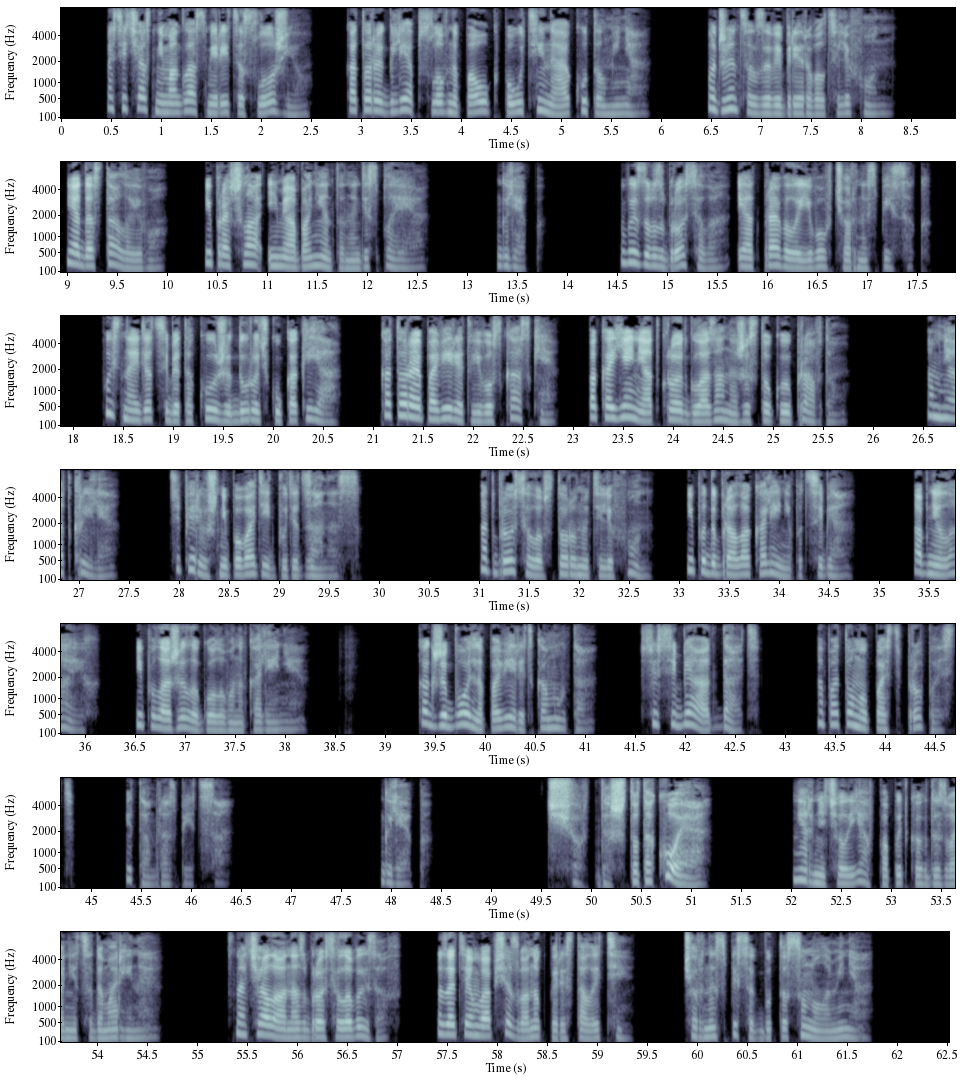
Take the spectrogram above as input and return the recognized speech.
а сейчас не могла смириться с ложью, которой Глеб, словно паук паутиной, окутал меня. В джинсах завибрировал телефон. Я достала его и прочла имя абонента на дисплее. Глеб. Вызов сбросила и отправила его в черный список. Пусть найдет себе такую же дурочку, как я, которая поверит в его сказки, пока ей не откроют глаза на жестокую правду. А мне открыли. Теперь уж не поводить будет за нос. Отбросила в сторону телефон и подобрала колени под себя. Обняла их и положила голову на колени. Как же больно поверить кому-то, всю себя отдать, а потом упасть в пропасть и там разбиться. Глеб. Чёрт, да что такое? Нервничал я в попытках дозвониться до Марины. Сначала она сбросила вызов, затем вообще звонок перестал идти. Черный список будто сунула меня.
